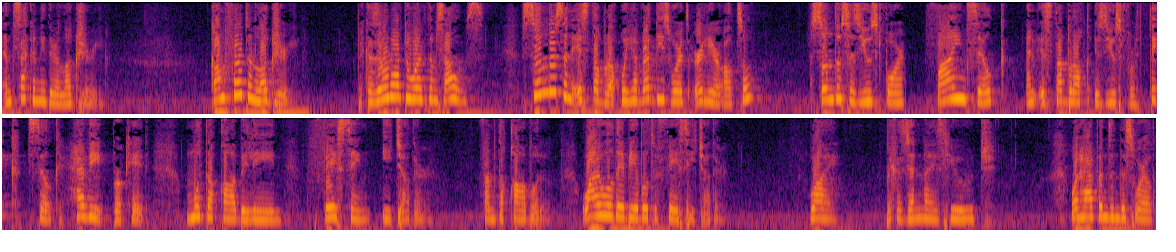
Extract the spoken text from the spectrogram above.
and secondly, their luxury. Comfort and luxury. Because they don't have to work themselves. Sundus and istabraq, we have read these words earlier also. Sundus is used for fine silk and istabraq is used for thick silk, heavy brocade. Mutaqabilin, facing each other. From taqabul. Why will they be able to face each other? Why? Because Jannah is huge. What happens in this world?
